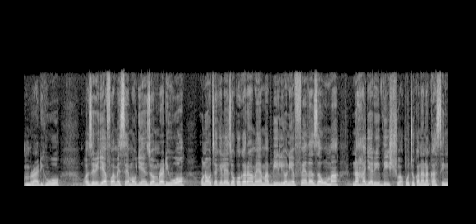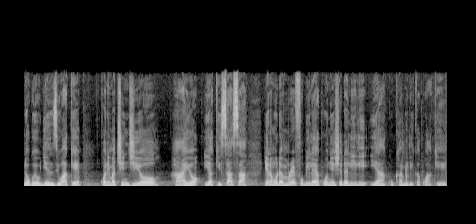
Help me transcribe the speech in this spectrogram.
mradi huo. Waziri Jafo amesema ujenzi wa mradi huo unaotekelezwa kwa gharama ya mabilioni ya fedha za umma na hajaridhishwa kutokana na kasi ndogo ya ujenzi wake, kwani machinjio hayo ya kisasa yana muda mrefu bila ya kuonyesha dalili ya kukamilika kwake.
